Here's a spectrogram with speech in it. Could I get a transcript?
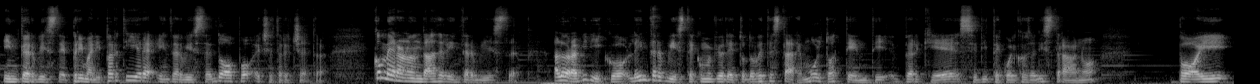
interviste prima di partire, interviste dopo, eccetera, eccetera. Come erano andate le interviste? Allora vi dico, le interviste, come vi ho detto, dovete stare molto attenti perché se dite qualcosa di strano poi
